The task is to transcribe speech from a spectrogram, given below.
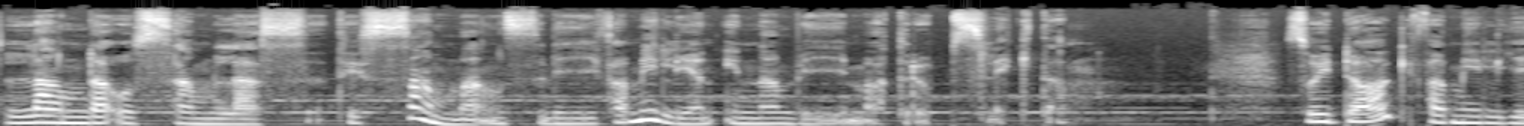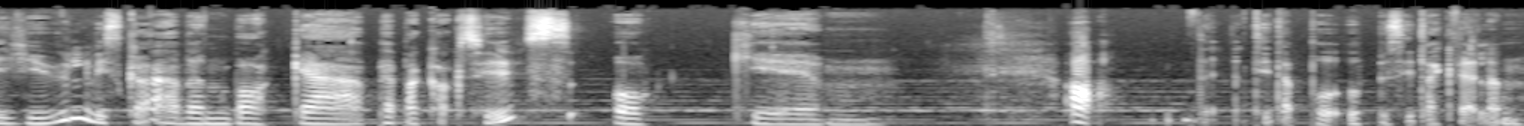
landa och samlas tillsammans, vi i familjen, innan vi möter upp släkten. Så idag familjejul. Vi ska även baka pepparkakshus och eh, titta på uppesittarkvällen.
